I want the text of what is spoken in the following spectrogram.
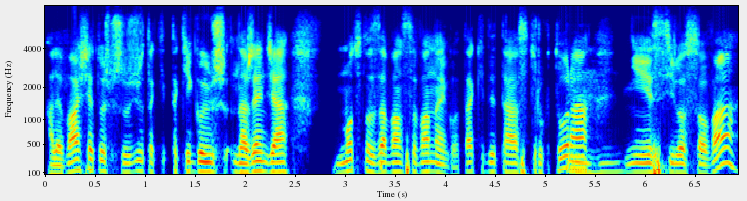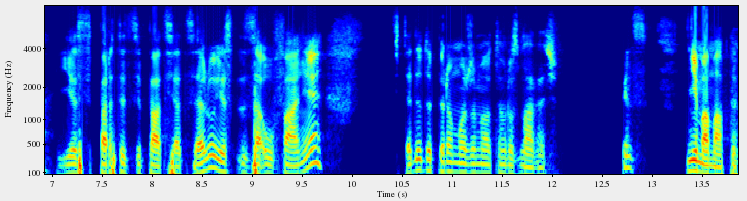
ale właśnie to już przy użyciu taki, takiego już narzędzia mocno zaawansowanego, tak? kiedy ta struktura mm-hmm. nie jest silosowa, jest partycypacja celu, jest zaufanie, wtedy dopiero możemy o tym rozmawiać. Więc nie ma mapy.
